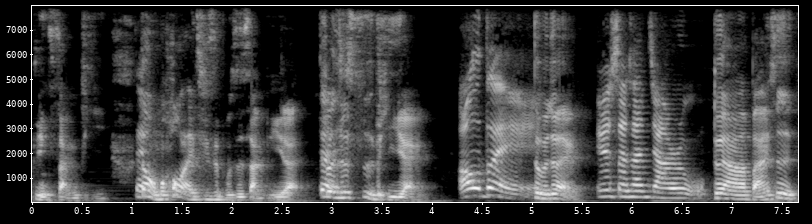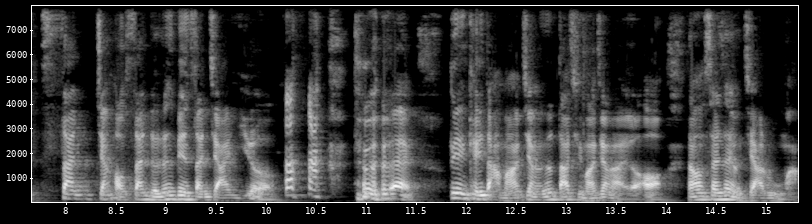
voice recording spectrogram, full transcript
定三批，但我们后来其实不是三批嘞，对算是四批哎，哦对，对不对？因为珊珊加入，对啊，本来是三讲好三的，但是变三加一了，对不对？变可以打麻将，就打起麻将来了哦。然后珊珊有加入嘛？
